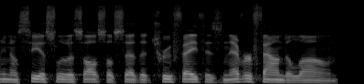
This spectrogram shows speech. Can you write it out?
You know, C.S. Lewis also said that true faith is never found alone.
